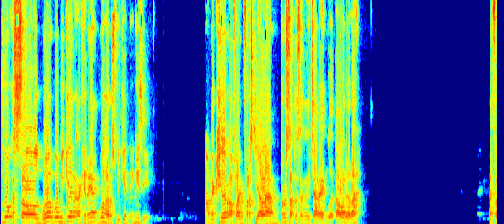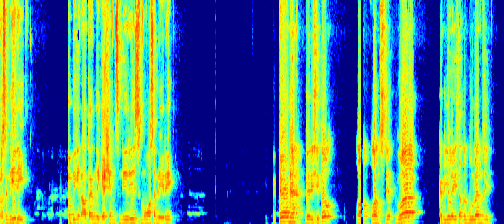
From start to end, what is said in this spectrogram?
Gue kesel, gue gue mikir akhirnya gue harus bikin ini sih. Uh, make sure offline first jalan. Terus satu-satunya cara yang gue tahu adalah server sendiri. Gue bikin authentication sendiri, semua sendiri. Ya udah, dari situ launch date gue ke delay satu bulan sih.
